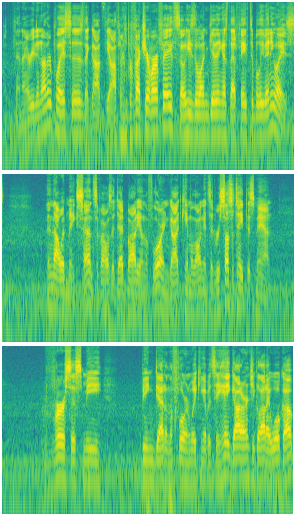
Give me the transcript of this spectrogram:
But then i read in other places that god's the author and perfecter of our faith so he's the one giving us that faith to believe anyways. And that would make sense if i was a dead body on the floor and god came along and said resuscitate this man versus me being dead on the floor and waking up and saying, Hey, God, aren't you glad I woke up?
